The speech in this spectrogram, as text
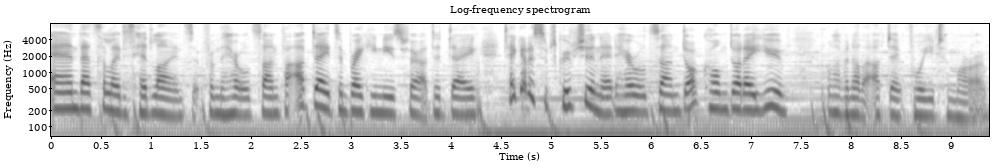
And that's the latest headlines from the Herald Sun. For updates and breaking news throughout the day, take out a subscription at heraldsun.com.au. We'll have another update for you tomorrow.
